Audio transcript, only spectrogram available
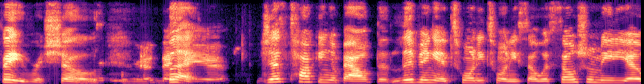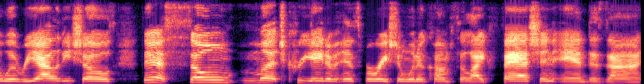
favorite shows. Mm-hmm. But just talking about the living in 2020. So with social media, with reality shows, there's so much creative inspiration when it comes to like fashion and design.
